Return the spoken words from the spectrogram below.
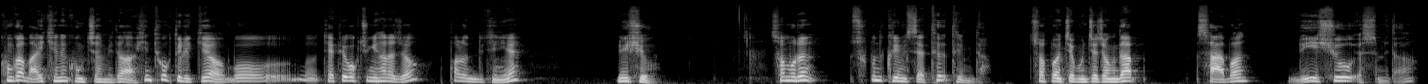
콩과 마이키는 공짜입니다. 힌트곡 드릴게요. 뭐, 뭐 대표곡 중에 하나죠. 파울로 누틴이의 리휴. 선물은 수분 크림 세트 드립니다. 첫 번째 문제 정답 4번 리슈였습니다.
